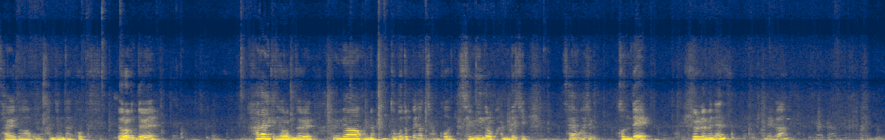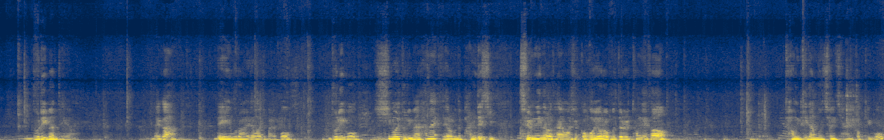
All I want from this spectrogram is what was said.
사회도 하고 간증도 했고 여러분들 하나님께서 여러분들 한 명 한 명 누구도 빼놓지 않고 증인으로 반드시 사용하실 건데 그러려면은 내가 누리면 돼요. 내가 내 힘으로 하려고 하지 말고 누리고 힘을 누리면 하나님께서 여러분들 반드시 증인으로 사용하실 거고 여러분들을 통해서 지형이 잘 꺾이고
